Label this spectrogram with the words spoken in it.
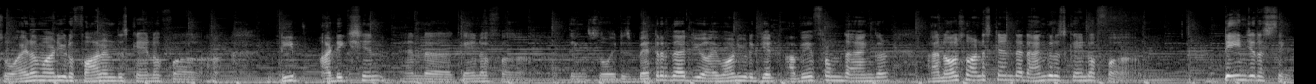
So i don't want you to fall in this kind of uh, deep addiction and uh, kind of uh, thing. So it is better that you i want you to get away from the anger and also understand that anger is kind of uh, dangerous thing.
